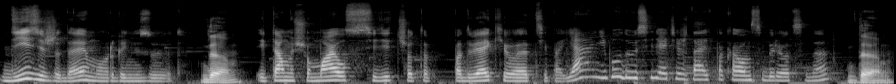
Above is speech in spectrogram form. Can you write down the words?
Дизи же, да, ему организует. Да. И там еще Майлз сидит, что-то подвякивает, типа, я не буду сидеть и ждать, пока он соберется, да? Да.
